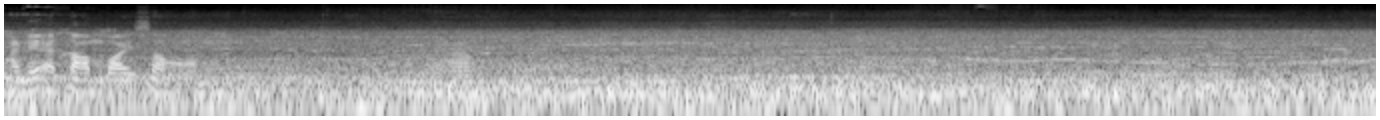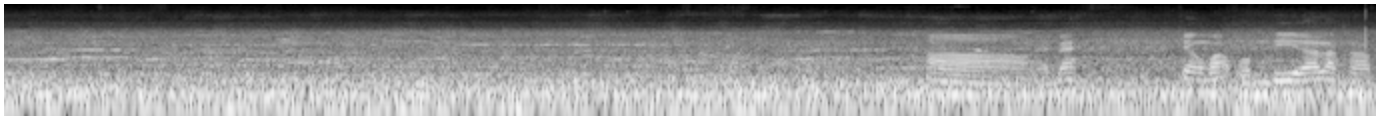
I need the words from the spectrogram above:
อันนี้อะตอมบอยสอง จังหวะผมดีแล้วล่ะครับ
